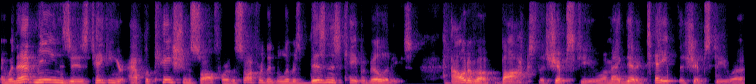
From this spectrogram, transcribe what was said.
And what that means is taking your application software, the software that delivers business capabilities, out of a box that ships to you, a magnetic tape that ships to you, a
